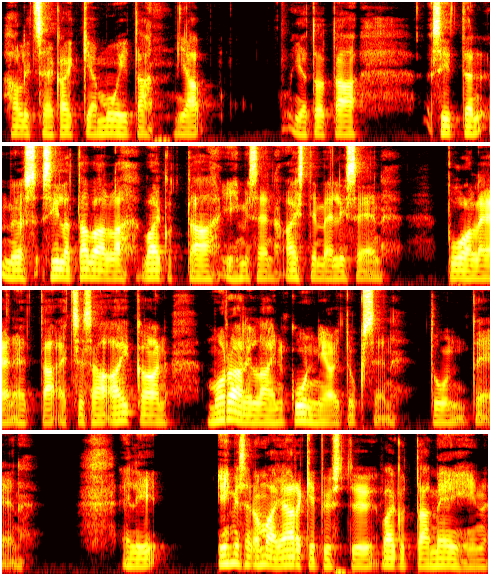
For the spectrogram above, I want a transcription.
hallitsee kaikkia muita. Ja, ja tota, sitten myös sillä tavalla vaikuttaa ihmisen aistimelliseen puoleen, että, että se saa aikaan moraalilain kunnioituksen tunteen. Eli ihmisen oma järki pystyy vaikuttaa meihin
